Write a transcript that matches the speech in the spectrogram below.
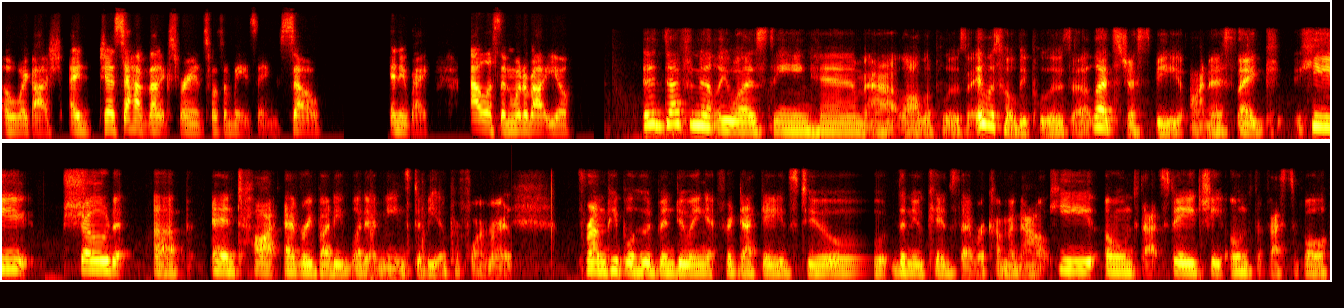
oh my gosh, I just to have that experience was amazing. So, anyway, Allison, what about you? it definitely was seeing him at Lollapalooza. It was Hobi Palooza. Let's just be honest. Like he showed up and taught everybody what it means to be a performer. From people who'd been doing it for decades to the new kids that were coming out. He owned that stage, he owned the festival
